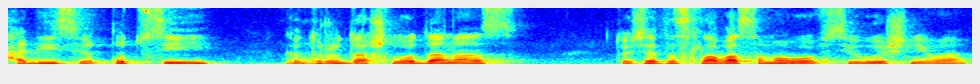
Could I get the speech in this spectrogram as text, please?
хадисы Кутси, которое дошло до нас. То есть это слова самого Всевышнего,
